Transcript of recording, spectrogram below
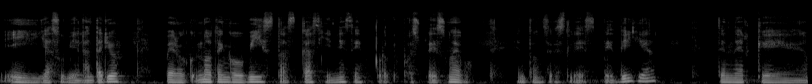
Y ya subí el anterior, pero no tengo vistas casi en ese porque pues es nuevo. Entonces les pediría tener que,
